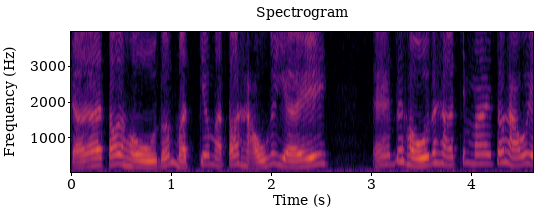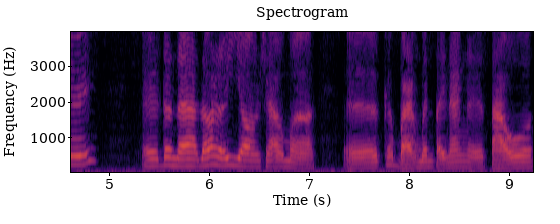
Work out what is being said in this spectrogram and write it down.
Trời ơi tối hù tối mịt chứ mà tối hậu cái gì? Ê, tối hù tối hệt chứ mai tối hậu gì Ê, đó là đó là lý do sao mà Ờ, các bạn bên tài năng ờ, tạo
